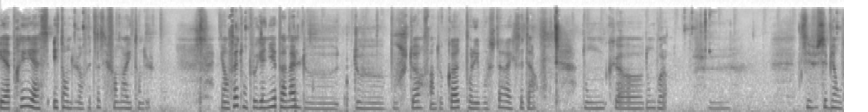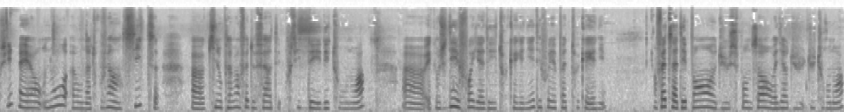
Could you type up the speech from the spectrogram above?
Et après il y a étendu, en fait ça c'est format étendu. Et en fait on peut gagner pas mal de, boosters, enfin de codes pour les boosters, etc. Donc, euh, donc voilà. C'est bien aussi, mais euh, nous on a trouvé un site euh, qui nous permet en fait de faire aussi des, tournois. et comme j'ai dit, des fois il y a des trucs à gagner, des fois il n'y a pas de trucs à gagner. En fait, ça dépend euh, du sponsor, on va dire, du, tournoi.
